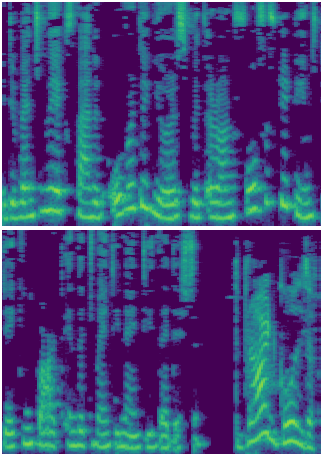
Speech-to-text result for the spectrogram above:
It eventually expanded over the years with around 450 teams taking part in the 2019 edition. The broad goals of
